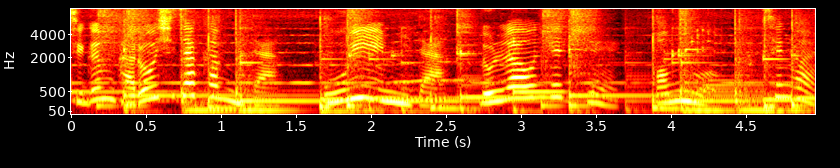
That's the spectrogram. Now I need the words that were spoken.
지금 바로 시작합니다. 5위입니다. 놀라운 혜택, 업무, 생활,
